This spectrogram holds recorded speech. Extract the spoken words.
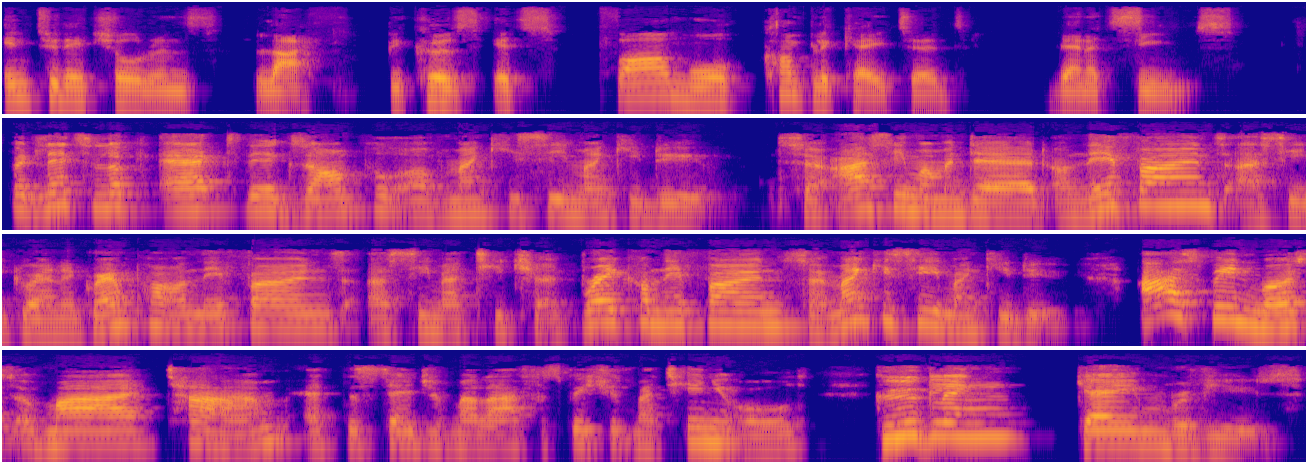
into their children's life because it's far more complicated than it seems. But let's look at the example of monkey see, monkey do. So I see mom and dad on their phones. I see gran and grandpa on their phones. I see my teacher at break on their phones. So monkey see, monkey do. I spend most of my time at this stage of my life, especially with my 10 year old, Googling game reviews.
